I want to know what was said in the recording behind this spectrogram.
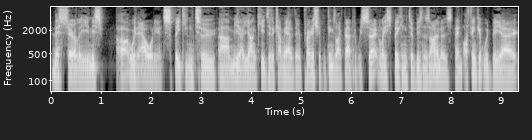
necessarily in this uh, with our audience speaking to um, you know young kids that are coming out of their apprenticeship and things like that, but we're certainly speaking to business owners, and I think it would be a,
